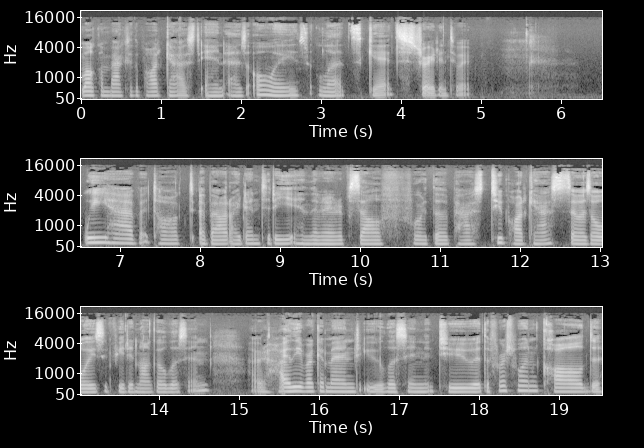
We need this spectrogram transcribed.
welcome back to the podcast. And as always, let's get straight into it. We have talked about identity and the narrative self for the past two podcasts. So, as always, if you did not go listen, I would highly recommend you listen to the first one called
